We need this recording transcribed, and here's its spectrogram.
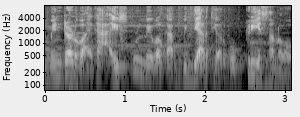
मेन्टर्ड भएका हाई स्कुल लेभलका विद्यार्थीहरूको क्रिएसन हो।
